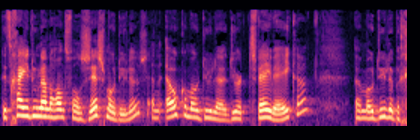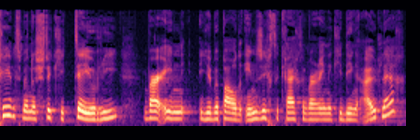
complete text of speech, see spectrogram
dit ga je doen aan de hand van zes modules. En elke module duurt twee weken. Een module begint met een stukje theorie, waarin je bepaalde inzichten krijgt en waarin ik je dingen uitleg.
